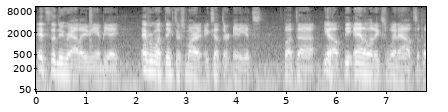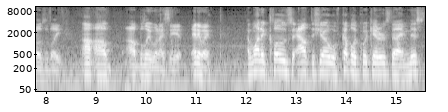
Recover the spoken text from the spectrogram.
it's the new reality of the NBA. Everyone thinks they're smart, except they're idiots. But uh, you know, the analytics went out supposedly. I'll, I'll I'll believe when I see it. Anyway, I want to close out the show with a couple of quick hitters that I missed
